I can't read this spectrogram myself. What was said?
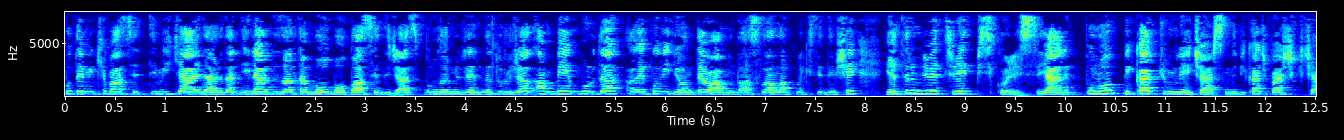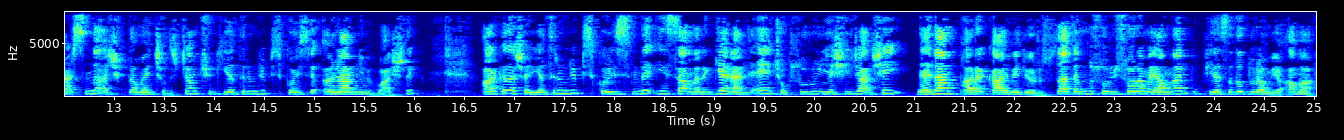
bu deminki bahsettiğim hikayelerden ileride zaten bol bol bahsedeceğiz. Bunların üzerinde duracağız. Ama benim burada e, bu videonun devamında asıl anlatmak istediğim şey yatırımcı ve trade psikolojisi. Yani bunu birkaç cümle içerisinde, birkaç başlık içerisinde açıklamaya çalışacağım. Çünkü yatırımcı psikolojisi önemli bir başlık. Arkadaşlar yatırımcı psikolojisinde insanların genelde en çok sorun yaşayacağı şey neden para kaybediyoruz? Zaten bu soruyu soramayanlar bu piyasada duramıyor. Ama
